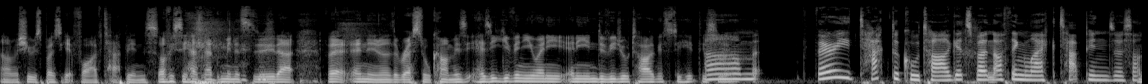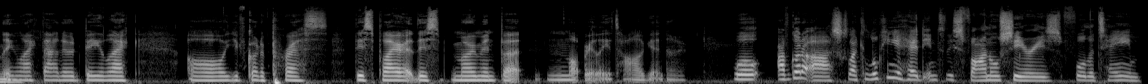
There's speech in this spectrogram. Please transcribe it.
Um, she was supposed to get five tap ins. Obviously, hasn't had the minutes to do that. But and you know the rest will come. Is, has he given you any any individual targets to hit this Um, year? very tactical targets, but nothing like tap ins or Mm. something like that. It would be like, oh, you've got to press this player at this moment, but not really a target. No. Well, I've got to ask, like looking ahead into this final series for the team,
